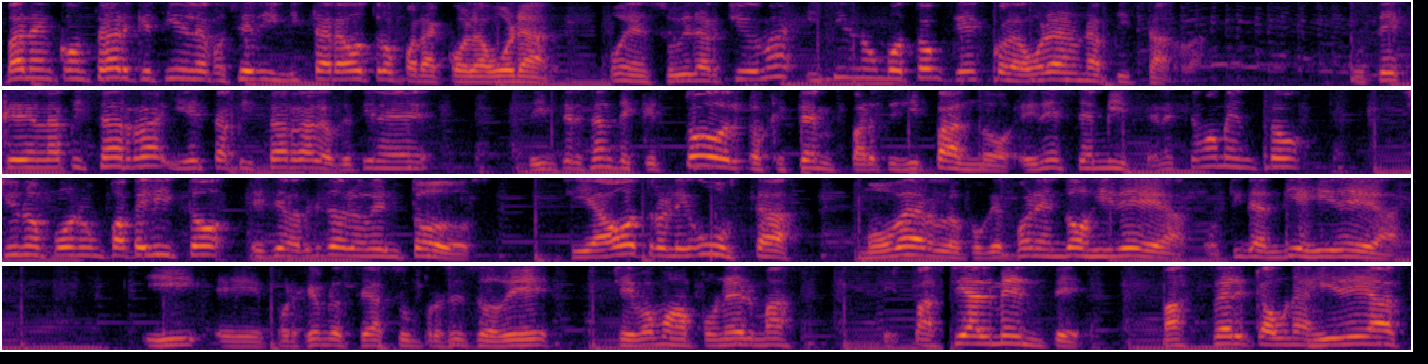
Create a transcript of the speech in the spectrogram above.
van a encontrar que tienen la posibilidad de invitar a otro para colaborar. Pueden subir archivo y más y tienen un botón que es colaborar en una pizarra. Ustedes creen la pizarra y esta pizarra lo que tiene de interesante es que todos los que estén participando en ese Meet en ese momento, si uno pone un papelito, ese papelito lo ven todos. Si a otro le gusta moverlo porque ponen dos ideas o tiran 10 ideas y, eh, por ejemplo, se hace un proceso de, che, vamos a poner más espacialmente, más cerca unas ideas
